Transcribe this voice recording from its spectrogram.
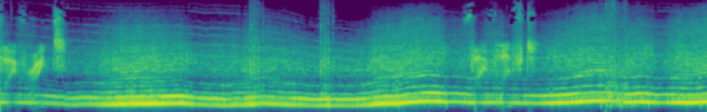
Five right. Left.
